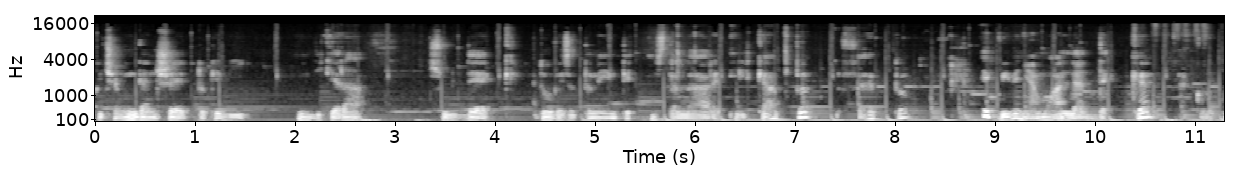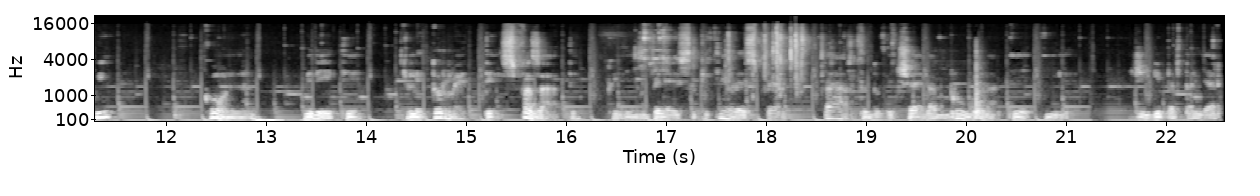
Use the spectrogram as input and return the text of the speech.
Qui c'è un gancetto che vi indicherà sul deck dove esattamente installare il cap perfetto. E qui veniamo al deck eccolo qui con vedete le torrette sfasate quindi prendere il sacchettino del spare part dove c'è la brugola e il gighe per tagliare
